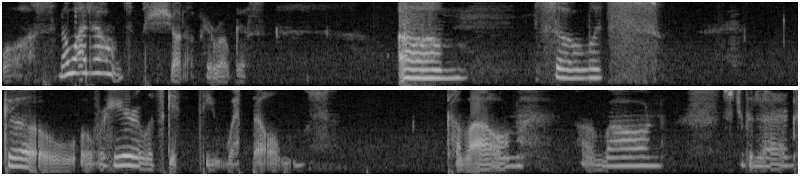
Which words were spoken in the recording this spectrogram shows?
boss. No, I don't. Shut up, Herocus. Um, so let's go over here. Let's get the weapons. Come on. Come on. Stupid lag.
